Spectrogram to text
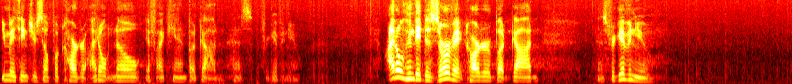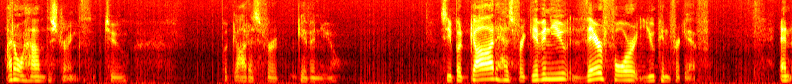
You may think to yourself, well, Carter, I don't know if I can, but God has forgiven you. I don't think they deserve it, Carter, but God has forgiven you. I don't have the strength to, but God has forgiven you. See, but God has forgiven you, therefore you can forgive. And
